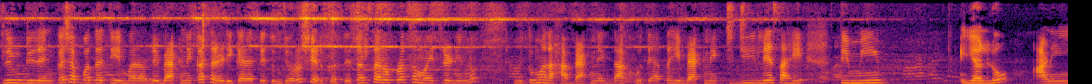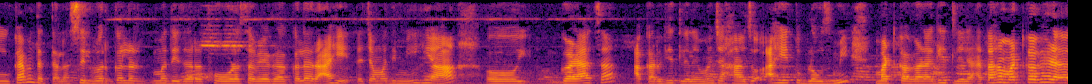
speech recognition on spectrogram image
स्लीव डिझाईन कशा पद्धतीने बनवले बॅकनेक कसा रेडी केला ते तुमच्यावर शेअर करते. तर सर्वप्रथम मैत्रिणींनो मी तुम्हाला हा बॅकनेक दाखवते. आता ही बॅकनेकची जी लेस आहे ती मी येल्लो आणि काय म्हणतात त्याला सिल्वर कलरमध्ये जरा थोडासा वेगळा कलर आहे. त्याच्यामध्ये मी ह्या गळ्याचा आकार घेतलेला आहे. म्हणजे हा जो आहे तो ब्लाऊज मी मटका गळा घेतलेला आहे. आता हा मटका गळा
